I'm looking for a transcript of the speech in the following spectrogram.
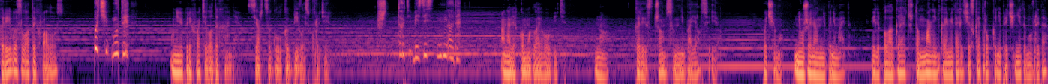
грива золотых волос. Почему ты... У нее перехватило дыхание, сердце гулко билось в груди. Что тебе здесь надо? Она легко могла его убить, но Крис Джонсон не боялся ее. Почему? Неужели он не понимает? Или полагает, что маленькая металлическая трубка не причинит ему вреда?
